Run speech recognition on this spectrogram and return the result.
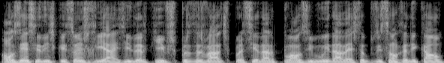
A ausência de inscrições reais e de arquivos preservados parecia dar plausibilidade a esta posição radical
